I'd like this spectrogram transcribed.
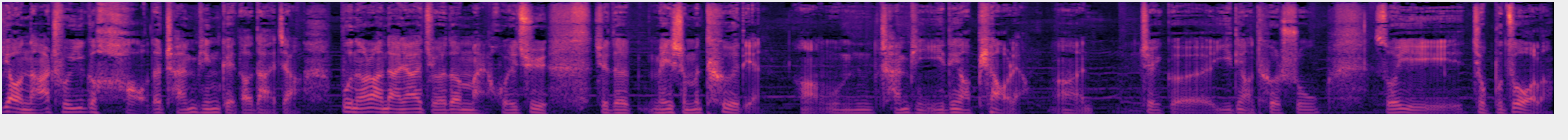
要拿出一个好的产品给到大家，不能让大家觉得买回去觉得没什么特点啊。我们产品一定要漂亮啊。这个一定要特殊，所以就不做了。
